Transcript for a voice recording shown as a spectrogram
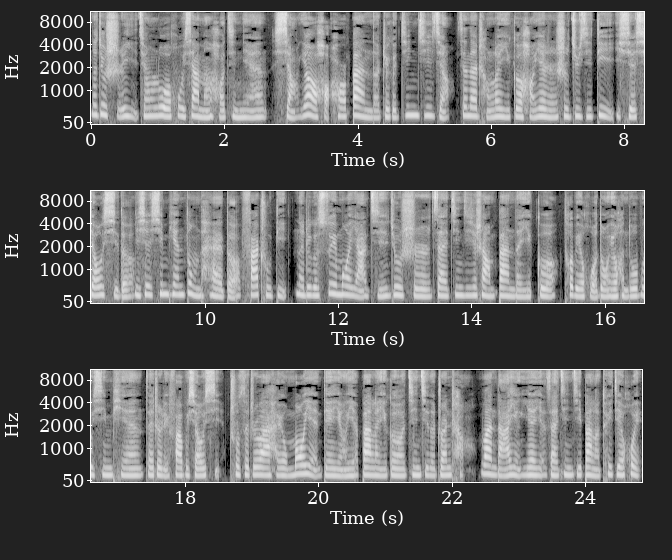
那就使已经落户厦门好几年，想要好好办的这个金鸡奖，现在成了一个行业人士聚集地，一些消息的一些新片动态的发出地。那这个岁末雅集就是在金鸡上办的一个特别活动，有很多部新片在这里发布消息。除此之外，还有猫眼电影也办了一个金鸡的专场。万达影业也在金鸡办了推介会，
